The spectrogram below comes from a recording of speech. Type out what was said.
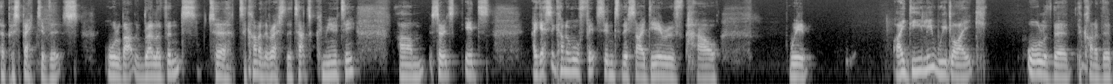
a perspective that's all about the relevance to to kind of the rest of the tactical community. Um, so it's it's I guess it kind of all fits into this idea of how we're ideally we'd like all of the, the kind of the,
